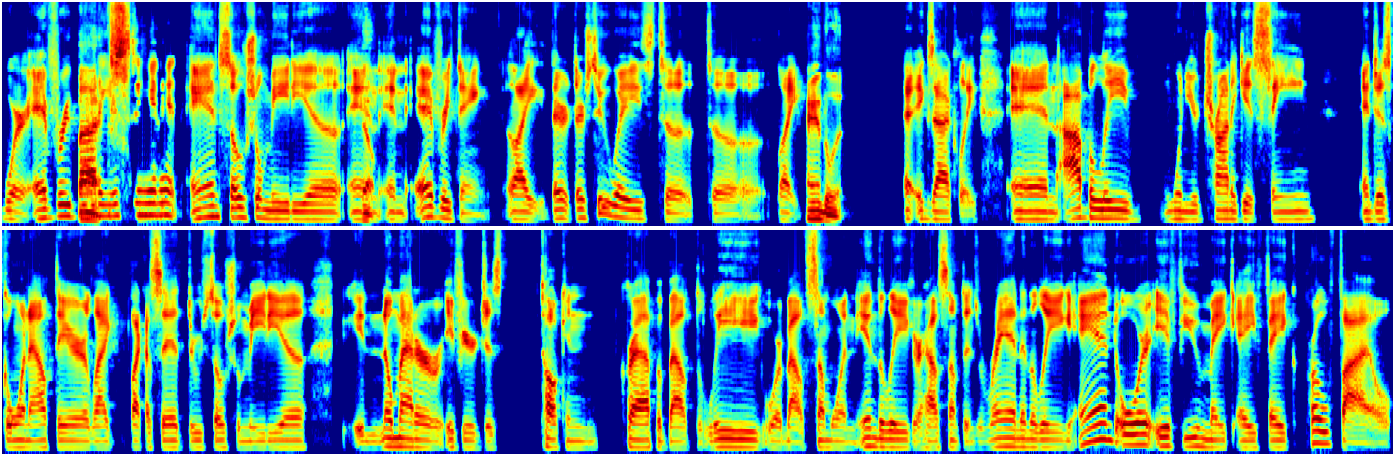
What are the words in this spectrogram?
where everybody is seeing it and social media and yep. and everything. Like there there's two ways to to like handle it. Exactly. And I believe when you're trying to get seen and just going out there like like I said through social media, it, no matter if you're just talking crap about the league or about someone in the league or how something's ran in the league and or if you make a fake profile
